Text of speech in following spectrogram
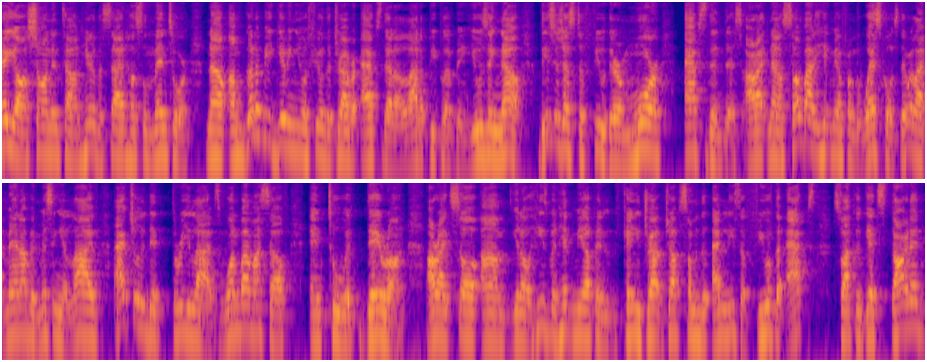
Hey y'all, Sean in town here, the side hustle mentor. Now, I'm going to be giving you a few of the driver apps that a lot of people have been using. Now, these are just a few. There are more apps than this. All right. Now, somebody hit me up from the West Coast. They were like, man, I've been missing your live. I actually did three lives, one by myself and two with Dayron. All right. So, um, you know, he's been hitting me up and can you drop, drop some of the, at least a few of the apps so I could get started?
